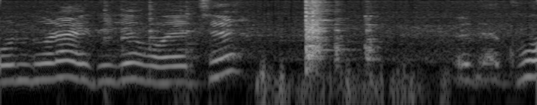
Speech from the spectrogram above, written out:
বন্ধুরা, এদিকে হয়েছে দেখো,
